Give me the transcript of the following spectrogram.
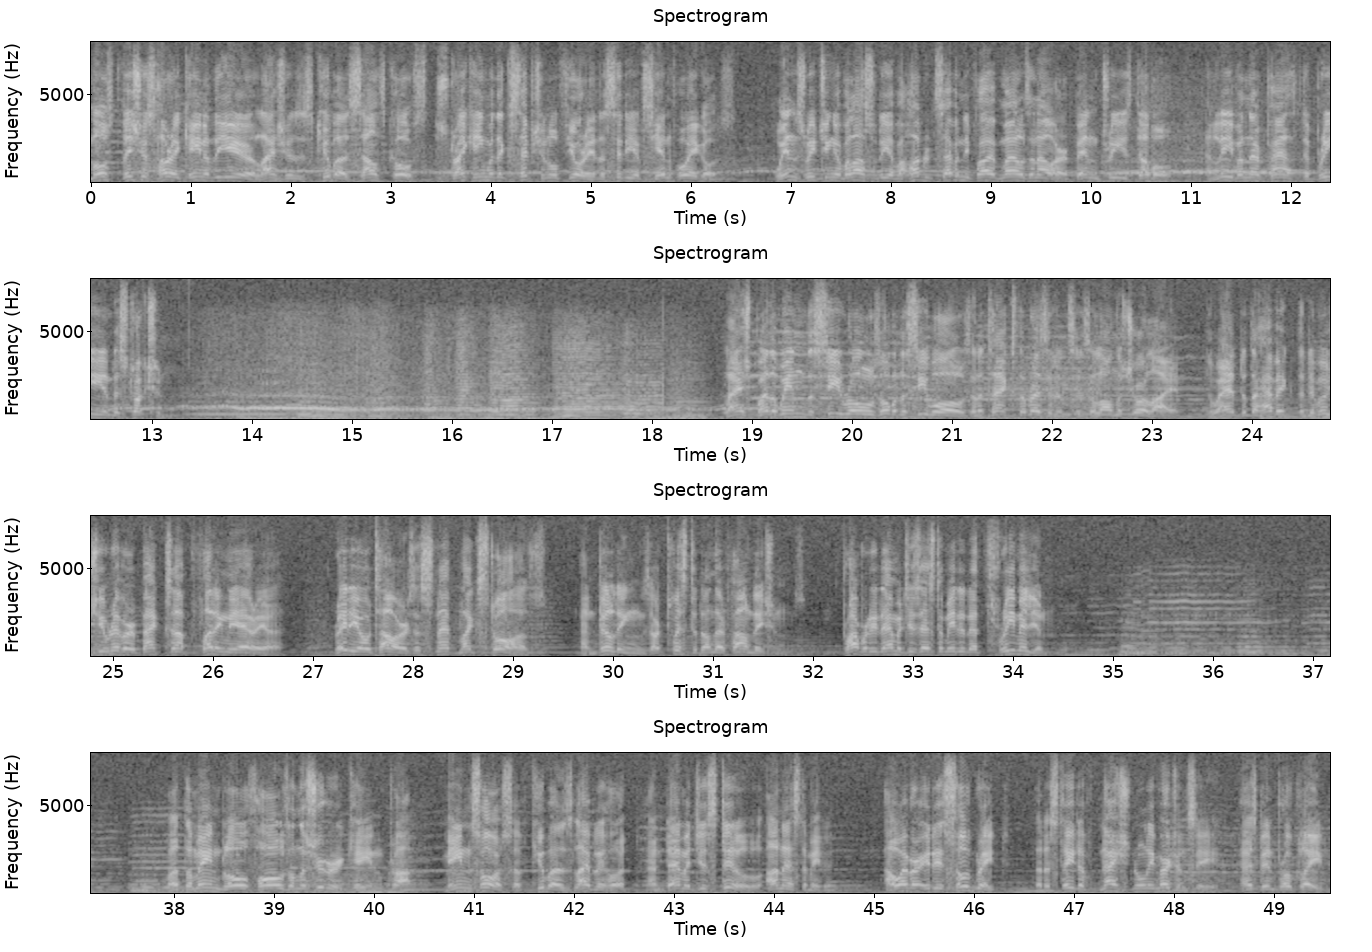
most vicious hurricane of the year lashes Cuba's south coast, striking with exceptional fury the city of Cienfuegos. Winds reaching a velocity of 175 miles an hour bend trees double and leave in their path debris and destruction. Lashed by the wind, the sea rolls over the seawalls and attacks the residences along the shoreline. To add to the havoc, the Damují River backs up, flooding the area. Radio towers are snapped like straws, and buildings are twisted on their foundations. Property damage is estimated at three million. But the main blow falls on the sugar cane crop, main source of Cuba's livelihood, and damage is still unestimated. However, it is so great that a state of national emergency has been proclaimed.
